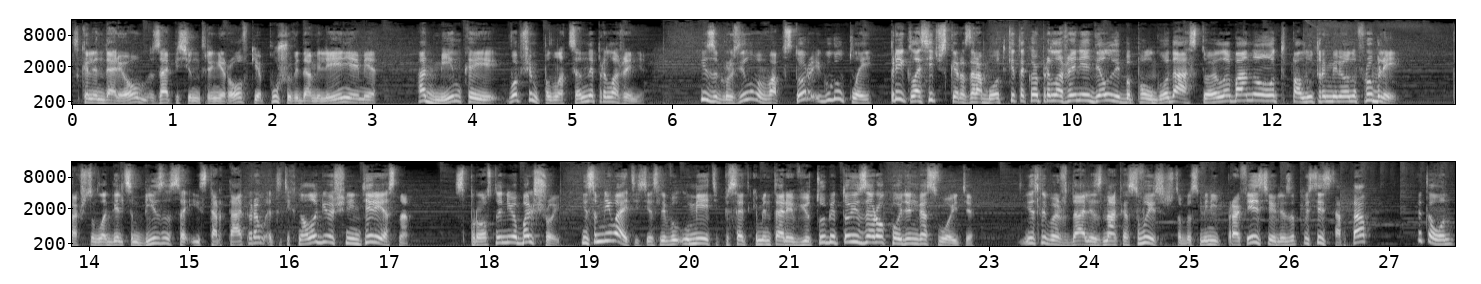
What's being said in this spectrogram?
с календарем, записью на тренировке, пуш-уведомлениями, админкой, в общем, полноценное приложение и загрузил его в App Store и Google Play. При классической разработке такое приложение делали бы полгода, а стоило бы оно от полутора миллионов рублей. Так что владельцам бизнеса и стартаперам эта технология очень интересна. Спрос на нее большой. Не сомневайтесь, если вы умеете писать комментарии в YouTube, то и Zero Coding освоите. Если вы ждали знака свыше, чтобы сменить профессию или запустить стартап, это он.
